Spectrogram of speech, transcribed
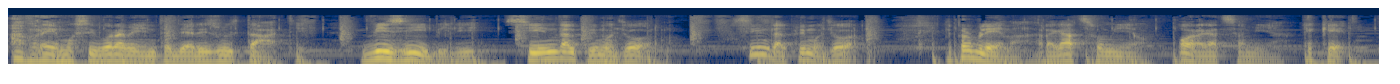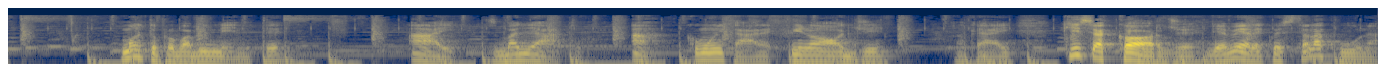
avremo sicuramente dei risultati visibili sin dal primo giorno. Sin dal primo giorno. Il problema, ragazzo mio o ragazza mia, è che molto probabilmente hai sbagliato a comunicare fino ad oggi. Ok? Chi si accorge di avere questa lacuna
